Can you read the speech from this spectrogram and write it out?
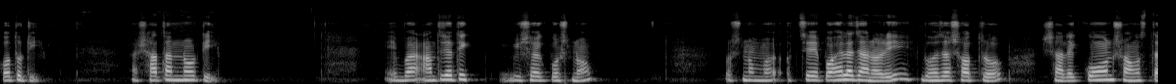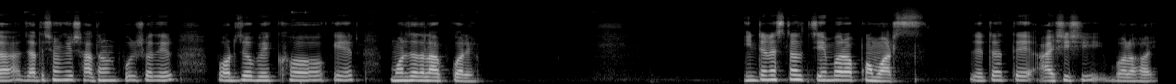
কতটি? সাতান্নটি। এবার আন্তর্জাতিক বিষয়ক প্রশ্ন। প্রশ্ন নম্বর হচ্ছে, পহেলা জানুয়ারি দু হাজার সতেরো সালে কোন সংস্থা জাতিসংঘের সাধারণ পরিষদের পর্যবেক্ষকের মর্যাদা লাভ করে? ইন্টারন্যাশনাল চেম্বার অফ কমার্স, যেটাতে আইসিসি বলা হয়।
